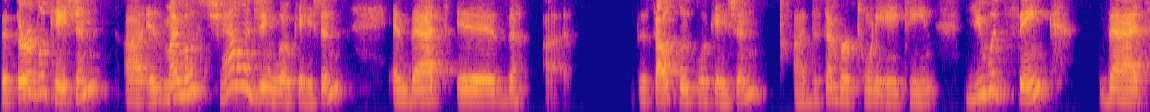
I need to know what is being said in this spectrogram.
The third location uh, is my most challenging location and that is uh, the South Loop location, uh, December of 2018. You would think that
